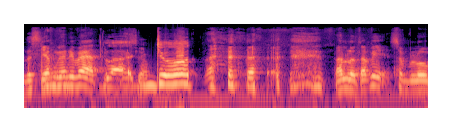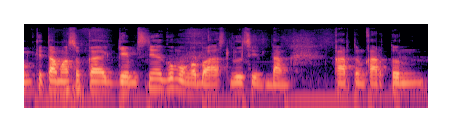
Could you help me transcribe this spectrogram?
Lu siap nggak nih, Bet? Lanjut Lalu tapi sebelum kita masuk ke gamesnya, gue mau ngebahas dulu sih tentang kartun-kartun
